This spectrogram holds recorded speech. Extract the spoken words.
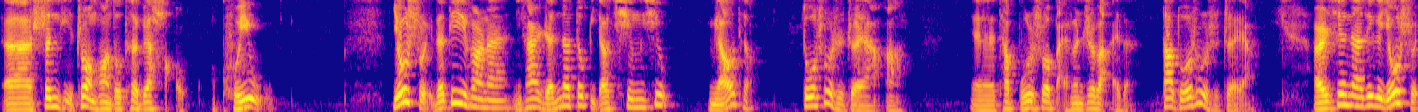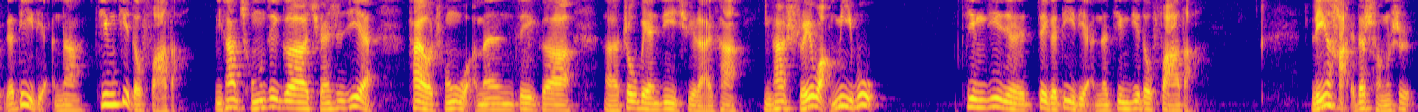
呃，身体状况都特别好，魁梧。有水的地方呢，你看人呢都比较清秀苗条，多数是这样啊，呃，它不是说百分之百的，大多数是这样。而且呢，这个有水的地点呢，经济都发达。你看，从这个全世界，还有从我们这个呃周边地区来看，你看水网密布。经济的这个地点呢，经济都发达，临海的城市、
